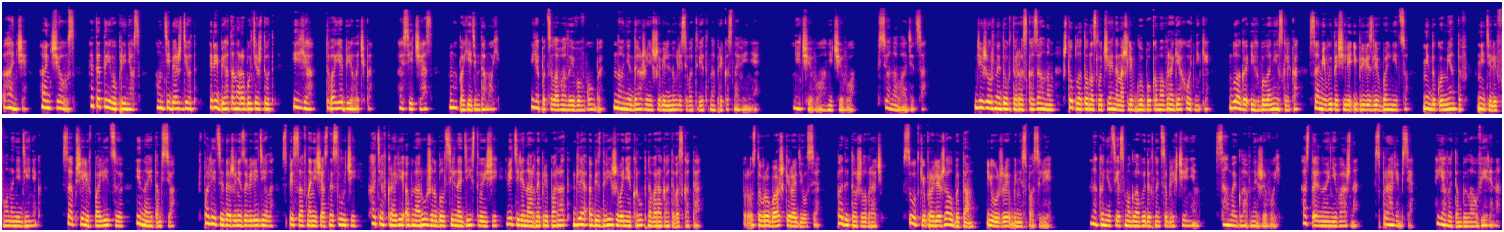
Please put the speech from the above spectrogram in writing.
«Анчи, «Анчоус, это ты его принес. Он тебя ждет. Ребята на работе ждут. И я, твоя белочка. А сейчас мы поедем домой». Я поцеловала его в губы, но они даже не шевельнулись в ответ на прикосновение. «Ничего, ничего. Все наладится». Дежурный доктор рассказал нам, что Платона случайно нашли в глубоком овраге охотники. Благо их было несколько, сами вытащили и привезли в больницу. Ни документов, ни телефона, ни денег. Сообщили в полицию, и на этом все. В полиции даже не завели дело, списав на несчастный случай, хотя в крови обнаружен был сильнодействующий ветеринарный препарат для обездвиживания крупного рогатого скота. «Просто в рубашке родился», – подытожил врач. «Сутки пролежал бы там, и уже бы не спасли». Наконец я смогла выдохнуть с облегчением. Самое главное – живой. Остальное неважно. Справимся. Я в этом была уверена.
